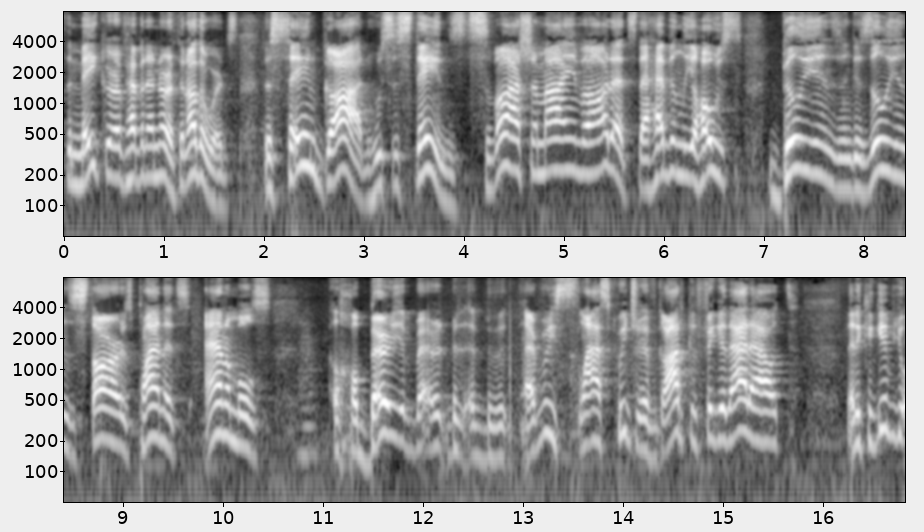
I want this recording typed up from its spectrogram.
the maker of heaven and earth. In other words, the same God who sustains the heavenly hosts, billions and gazillions, stars, planets, animals, every last creature. If God could figure that out, then He could give you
